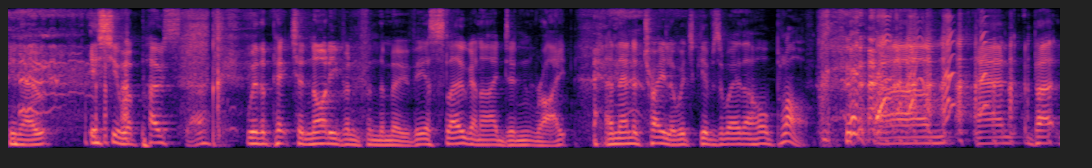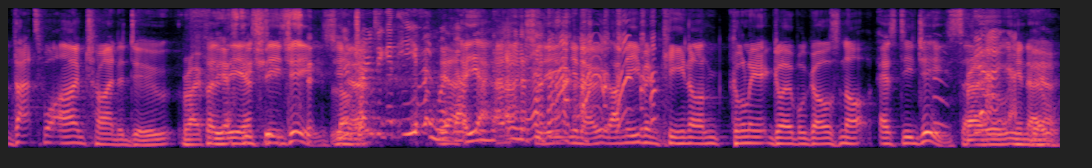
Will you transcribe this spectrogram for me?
you know, issue a poster with a picture not even from the movie, a slogan I didn't write, and then a trailer which gives away the whole plot. um, and but that's what I'm trying to do Right, for, for the the SDGs. SDGs. you You're trying to get even with Yeah. them. Yeah, and actually, you know, I'm even keen on calling it global goals, not SDGs. So, Yeah, yeah. you know,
